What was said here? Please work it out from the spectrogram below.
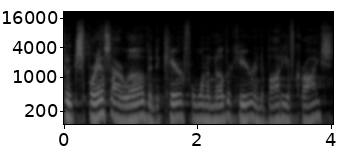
To express our love and to care for one another here in the body of Christ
